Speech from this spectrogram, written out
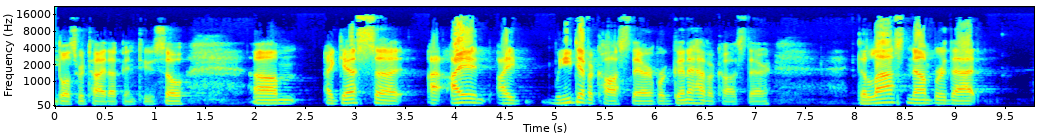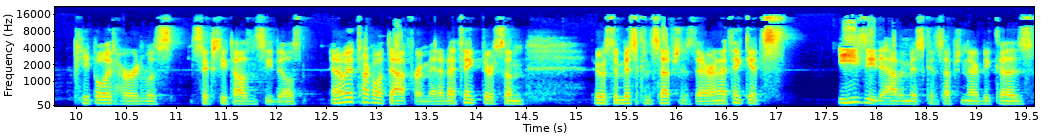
bills were tied up into. So, um, I guess uh, I, I I we need to have a cost there. We're going to have a cost there. The last number that people had heard was sixty thousand C bills, and I'm going to talk about that for a minute. I think there's some there was some misconceptions there, and I think it's easy to have a misconception there because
